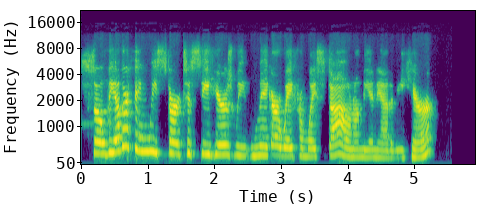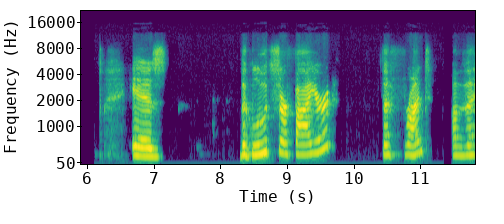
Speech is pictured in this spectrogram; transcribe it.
So the other thing we start to see here as we make our way from waist down on the anatomy here is the glutes are fired, the front of the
